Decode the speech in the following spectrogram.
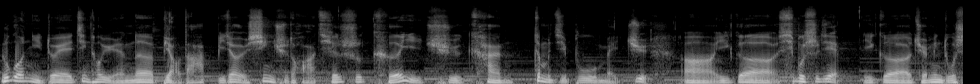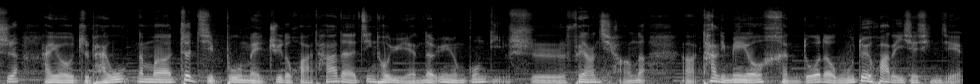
如果你对镜头语言的表达比较有兴趣的话，其实可以去看这么几部美剧啊，一个《西部世界》，一个《绝命毒师》，还有《纸牌屋》。那么这几部美剧的话，它的镜头语言的运用功底是非常强的啊，它里面有很多的无对话的一些情节。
